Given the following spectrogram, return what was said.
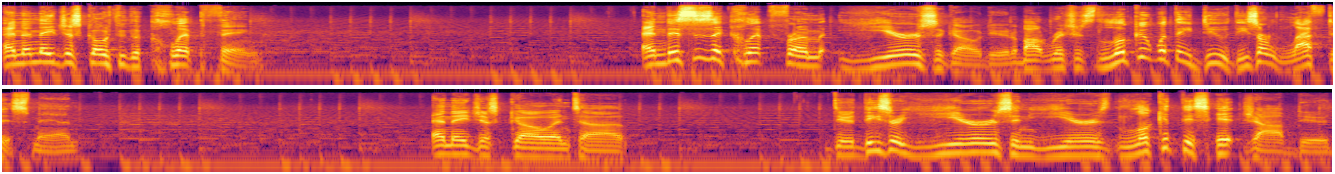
and then they just go through the clip thing. And this is a clip from years ago, dude, about Richards. Look at what they do. These are leftists, man. And they just go into. Dude, these are years and years. Look at this hit job, dude.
